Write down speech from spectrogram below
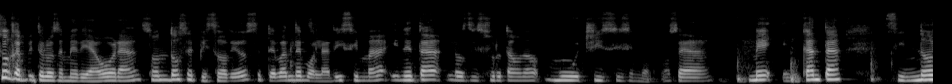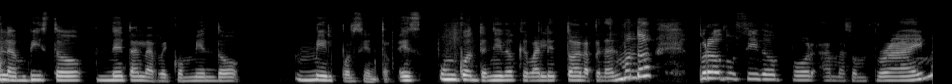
Son capítulos de media hora, son dos episodios, se te van de voladísima y neta los disfruta uno muchísimo. O sea, me encanta. Si no la han visto, neta la recomiendo mil por ciento. Es un contenido que vale toda la pena del mundo, producido por Amazon Prime.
